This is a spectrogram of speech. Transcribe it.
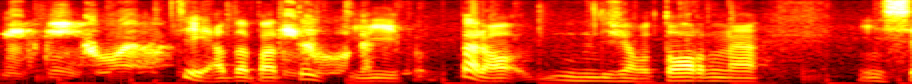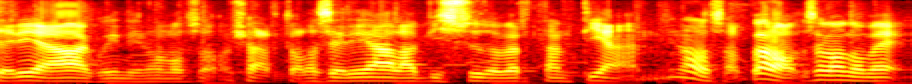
Il tifo, eh. Sì, ha da parte il tifo, però diciamo torna in Serie A, quindi non lo so. Certo, la Serie A l'ha vissuto per tanti anni, non lo so, però secondo me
